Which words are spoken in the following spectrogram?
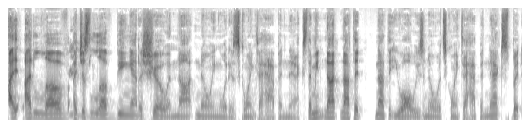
I, I love I just love being at a show and not knowing what is going to happen next. I mean not not that not that you always know what's going to happen next, but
